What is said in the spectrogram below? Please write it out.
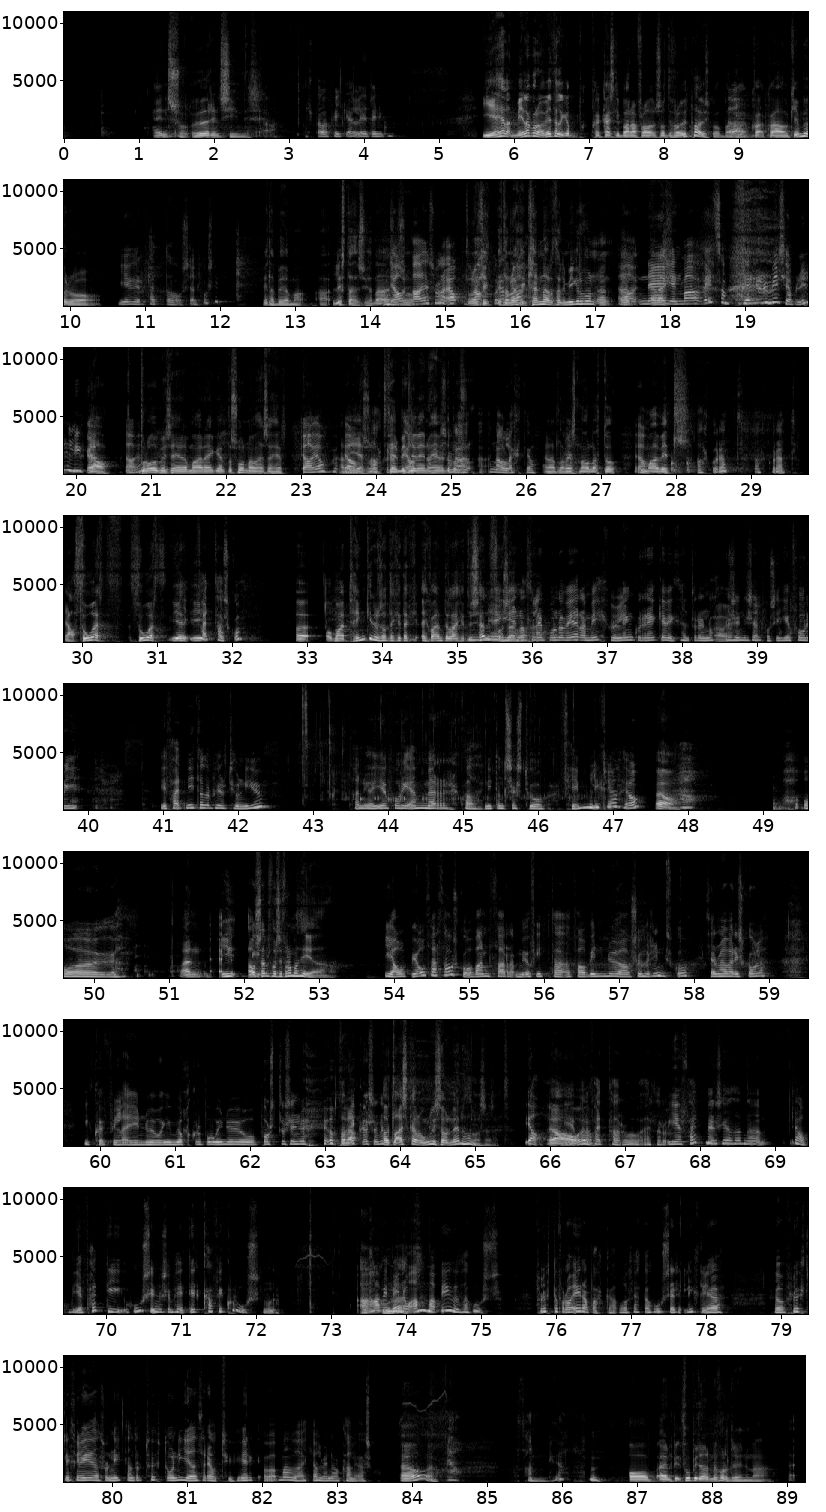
eins og örin sýnir Já, alltaf að fylgja leiðbeiningum. ég hef það, mér langar að vita líka kannski bara frá, svolítið frá upphafi sko, bara hva, hvað hún kemur og Ég er fætt á Selfossi. Ég ætla að byrja um að, að lista þessu hérna aðeins Já, svo- aðeins svona, já. Ég ætla nú ekki, ekki að kenna þér að tala í mikrofón en, Já, en, nei, en ekki, en maður veit samt, þeir eru misjafnir líka. já, já, bróður minn segir að maður er að gera þetta svona af þessa hér Já, já, Þannig já, ég er svona akkúrat, fer milli já. veginn og hef þetta bara Svona Nálægt, já, en allavega veist nálagt og, Já. maður vill akkurat, akkurat. já, þú ert, þú ert ég, ég, Fætt það sko. uh, og maður tengir þú samt ekkit eitthvað endilega ekkit við Nei, Selfoss ég er náttúrulega búin að vera miklu lengur Reykjavík heldur en nokkur sinni Selfossi. Ég fór í, ég fætt 1949, þannig að ég fór í MR, hvað, 1965 líklega, já. já, Og en í, á Selfossi fram að því eða? já, bjóð þar þá sko, vann þar mjög fínt að fá vinnu á sumurinn sko, þegar maður var í skóla. Í kaupfélaginu og í mjölkurbúinu og póstusinu og þannig eitthvað að svona. öll æskan og unglísárin eru þannig sagt Já, Já, ég er bara fætt þar og er þar og ég er fætt mér að segja þarna, já, ég fætt í húsinu sem heitir Kaffi Krús núna. Afi minn og amma byggðu það hús, fluttu frá Eirabakka og þetta hús er líklega, var flutt líklega í það svo 1929 eða 30, ég mann það ekki alveg nákvæmlega sko. já, já. Þannig að, hm. og en, þú byrjar með fóruðriðinu með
